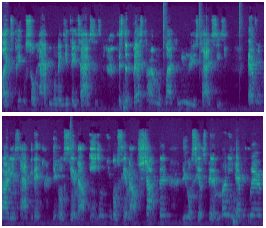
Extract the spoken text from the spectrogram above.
like people so happy when they get their taxes. It's the best time in the black community is tax season. Everybody is happy. They you're gonna see them out eating, you're gonna see them out shopping, you're gonna see them spending money everywhere.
